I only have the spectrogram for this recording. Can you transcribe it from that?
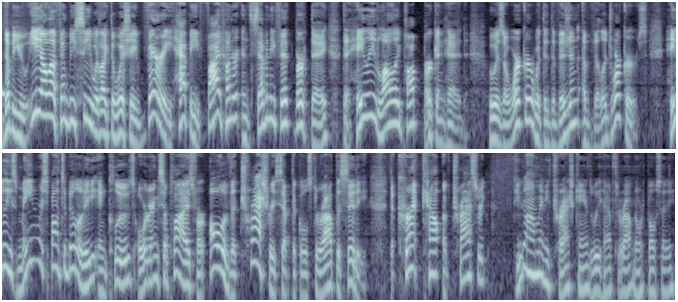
WELF NPC would like to wish a very happy 575th birthday to Haley Lollipop Birkenhead, who is a worker with the Division of Village Workers. Haley's main responsibility includes ordering supplies for all of the trash receptacles throughout the city. The current count of trash. Re- Do you know how many trash cans we have throughout North Pole City?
